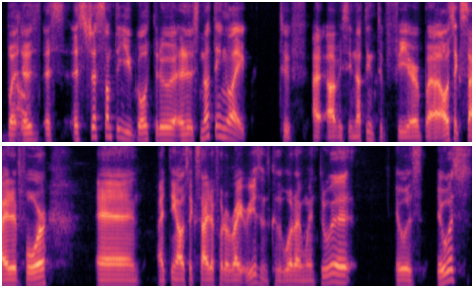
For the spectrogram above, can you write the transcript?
but Oh. it's it's it's just something you go through, and it's nothing like to obviously nothing to fear. But I was excited for, and I think I was excited for the right reasons because what I went through it, it was it was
